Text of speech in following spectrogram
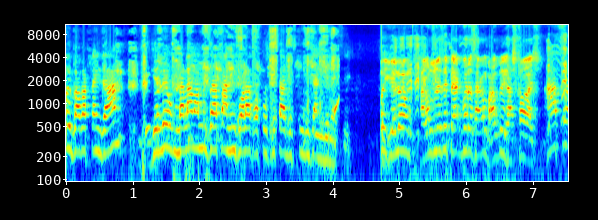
ওই বাবার টাইম যান। গেলে মেলা মানুষ যা পানি পড়া কত সে তার বিস্কুট নাকি ওই গেলাম ছাগলগুলো পেট ভরে ছাগল ভালো করে ঘাস খাওয়াস। আচ্ছা।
